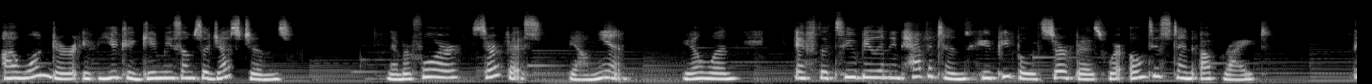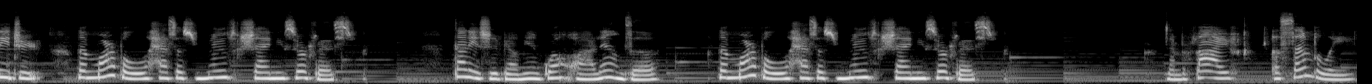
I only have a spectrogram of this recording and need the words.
I wonder if you could give me some suggestions. Number four, surface 表面。原文 if the two billion inhabitants who people its surface were all to stand upright. 例句：The marble has a smooth, shiny surface. 大理石表面光滑亮泽。The marble has a smooth, shiny surface. Number five, Assembly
